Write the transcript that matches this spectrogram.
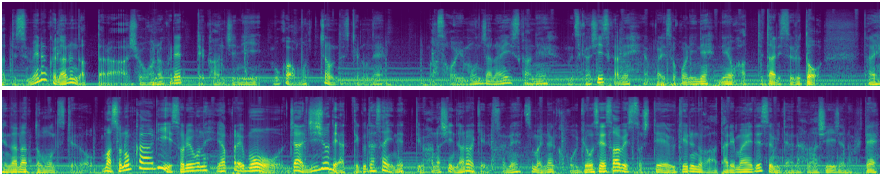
だって住めなくなるんだったらしょうがなくねって感じに僕は思っちゃうんですけどね。まあそういうもんじゃないですかね。難しいですかね。やっぱりそこにね根を張ってたりすると大変だなと思うんですけど。まあその代わりそれをねやっぱりもうじゃあ自助でやってくださいねっていう話になるわけですよね。つまりなんかこう行政サービスとして受けるのが当たり前ですみたいな話じゃなくて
